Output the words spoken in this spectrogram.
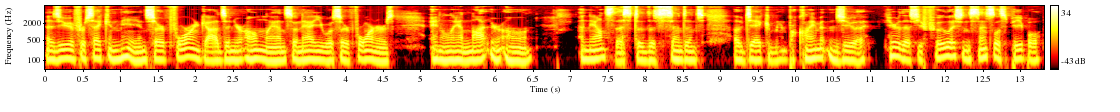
As you have forsaken me and served foreign gods in your own land, so now you will serve foreigners in a land not your own. Announce this to the descendants of Jacob and proclaim it in Judah. Hear this, you foolish and senseless people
